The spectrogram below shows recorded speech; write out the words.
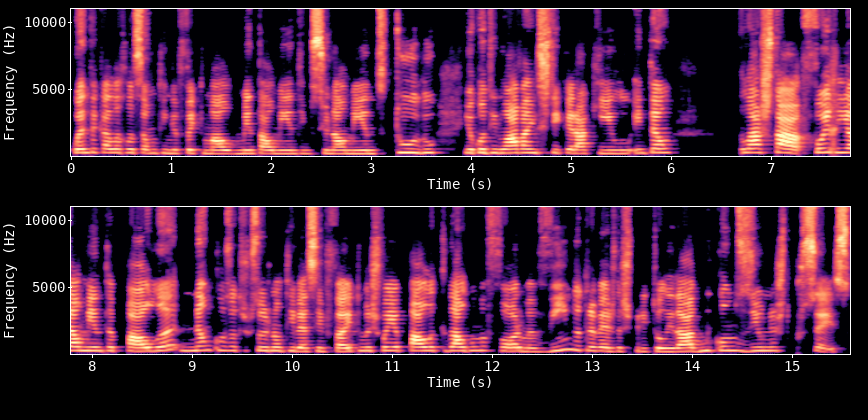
quanto aquela relação me tinha feito mal mentalmente, emocionalmente, tudo. Eu continuava a insistir que era aquilo. Então, lá está, foi realmente a Paula, não que as outras pessoas não tivessem feito, mas foi a Paula que de alguma forma, vindo através da espiritualidade, me conduziu neste processo.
